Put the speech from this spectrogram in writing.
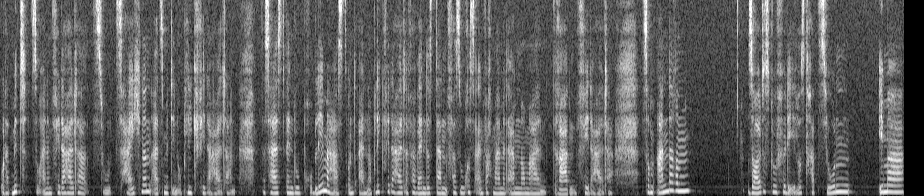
oder mit so einem Federhalter zu zeichnen als mit den Oblique-Federhaltern. Das heißt, wenn du Probleme hast und einen Oblique-Federhalter verwendest, dann versuch es einfach mal mit einem normalen geraden Federhalter. Zum anderen solltest du für die Illustrationen immer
